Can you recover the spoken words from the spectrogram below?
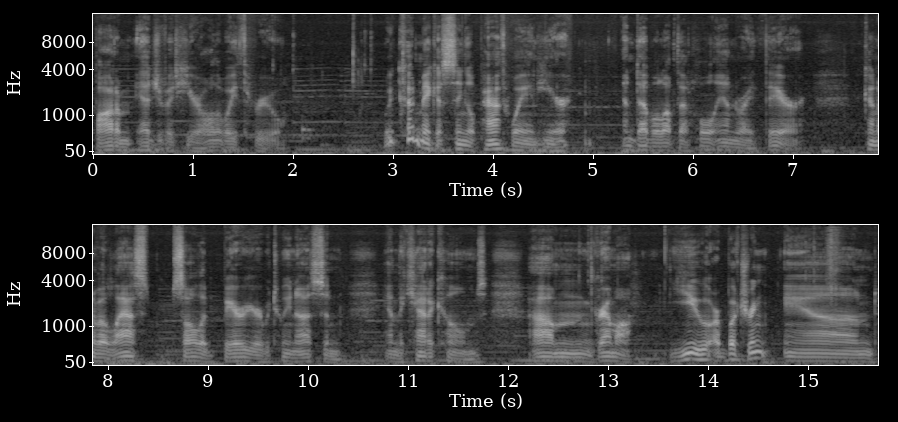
bottom edge of it here all the way through. We could make a single pathway in here and double up that whole end right there. Kind of a last solid barrier between us and, and the catacombs. Um, Grandma, you are butchering and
